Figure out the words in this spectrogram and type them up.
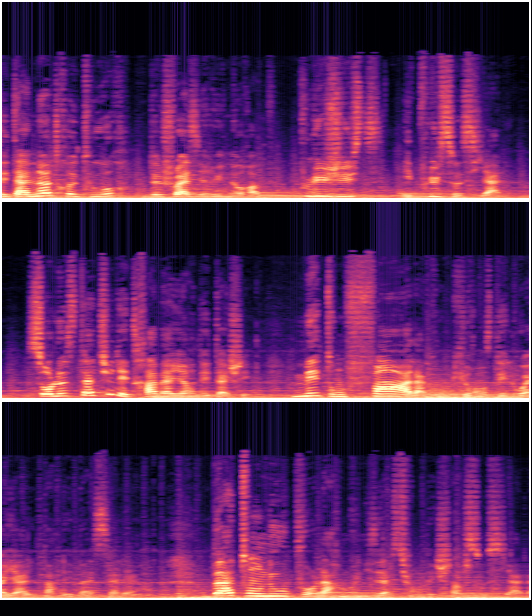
C'est à notre tour de choisir une Europe plus juste et plus sociale. Sur le statut des travailleurs détachés, mettons fin à la concurrence déloyale par les bas salaires. Battons-nous pour l'harmonisation des charges sociales.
